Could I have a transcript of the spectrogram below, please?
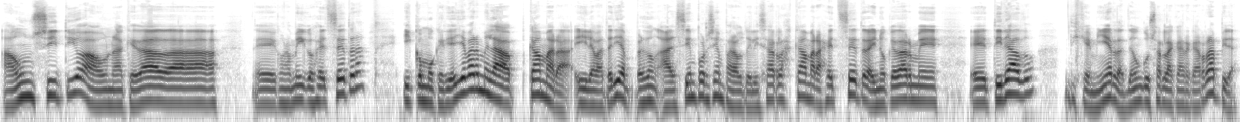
a un sitio, a una quedada eh, con amigos, etcétera, y como quería llevarme la cámara y la batería, perdón, al 100% para utilizar las cámaras, etcétera, y no quedarme eh, tirado, dije, mierda, tengo que usar la carga rápida.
